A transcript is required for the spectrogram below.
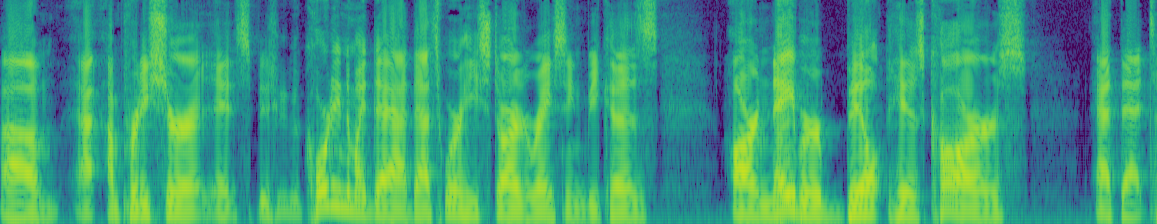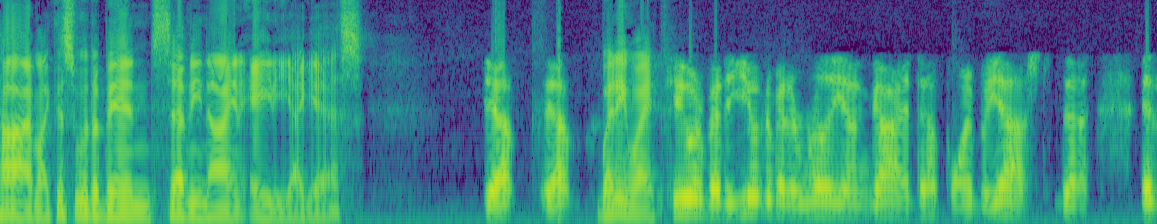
Um, I, I'm pretty sure it's according to my dad. That's where he started racing because our neighbor built his cars at that time. Like this would have been 79, 80, I guess. Yep. Yep. But anyway, He would have been. A, you would have been a really young guy at that point. But yes, the, it,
